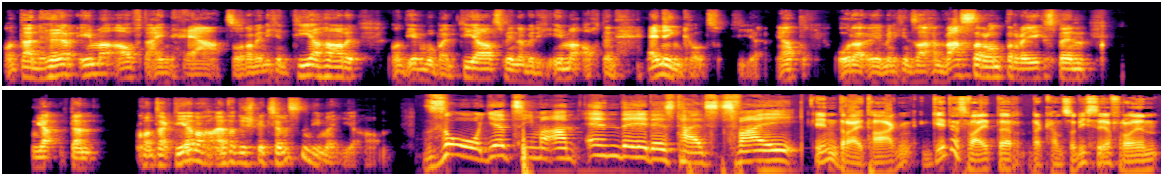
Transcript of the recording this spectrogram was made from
Und dann hör immer auf dein Herz. Oder wenn ich ein Tier habe und irgendwo beim Tierarzt bin, dann würde ich immer auch den Henning konsultieren. Ja? Oder äh, wenn ich in Sachen Wasser unterwegs bin, ja, dann kontaktiere doch einfach die Spezialisten, die wir hier haben. So, jetzt sind wir am Ende des Teils 2. In drei Tagen geht es weiter. Da kannst du dich sehr freuen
